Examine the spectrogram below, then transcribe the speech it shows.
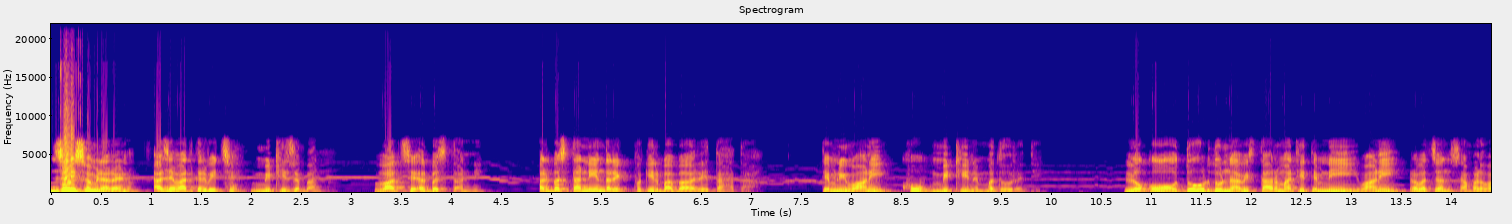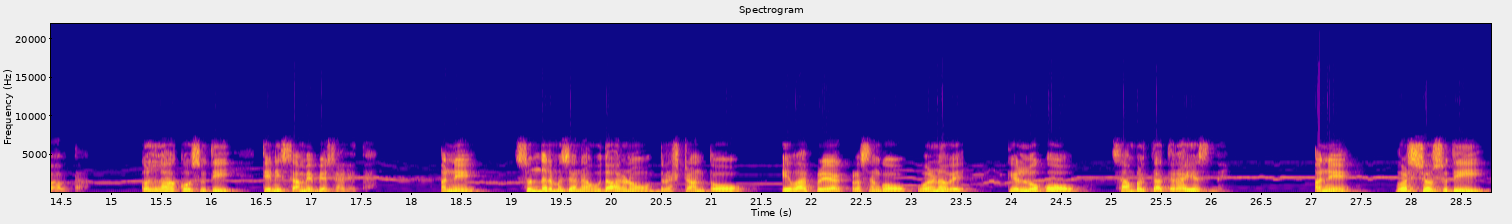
જય સ્વામિનારાયણ. આજે વાત કરવી છે મીઠી જબાન. વાત છે અરબસ્તાનની. અરબસ્તાનની અંદર એક ફકીર બાબા રહેતા હતા. તેમની વાણી ખૂબ મીઠી અને મધુર હતી. લોકો દૂર દૂરના વિસ્તારમાંથી તેમની વાણી પ્રવચન સાંભળવા આવતા. કલાકો સુધી તેની સામે બેસા રહેતા. અને સુંદર મજાના ઉદાહરણો, દ્રષ્ટાંતો એવા પ્રયાગ પ્રસંગો વર્ણવે કે લોકો સાંભળતા ધરાય જ નહીં. અને વર્ષો સુધી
